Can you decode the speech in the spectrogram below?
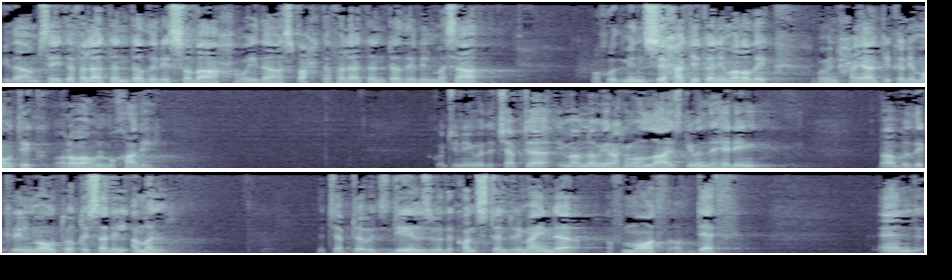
إذا أمسيت فلا تنتظر الصباح وإذا أصبحت فلا تنتظر المساء وخذ من صحتك لمرضك ومن حياتك لموتك رواه البخاري Continuing with the chapter, Imam Nawawi rahimahullah has given the heading Babu Dhikr al-Maut wa Qisar al-Amal. The chapter which deals with the constant reminder of maut, of death, and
